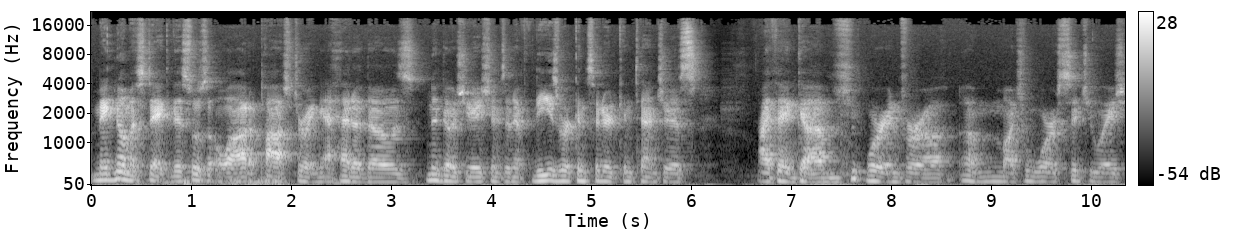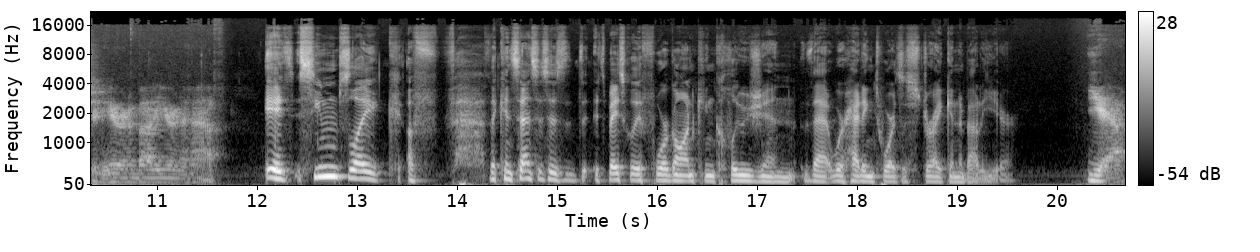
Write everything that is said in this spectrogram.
make no mistake, this was a lot of posturing ahead of those negotiations. And if these were considered contentious, I think um, we're in for a, a much worse situation here in about a year and a half. It seems like a f- the consensus is it's basically a foregone conclusion that we're heading towards a strike in about a year. Yeah,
